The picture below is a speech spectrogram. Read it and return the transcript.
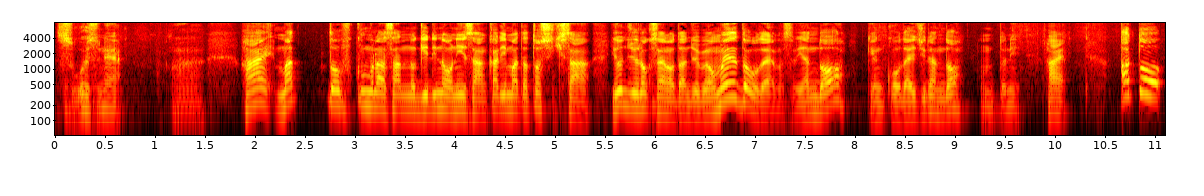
すごいですね、うん、はい。マット福村さんの義理のお兄さん狩俣俊樹さん。46歳のお誕生日おめでとうございます。やんど？健康第一ランド本当に。はい。あと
